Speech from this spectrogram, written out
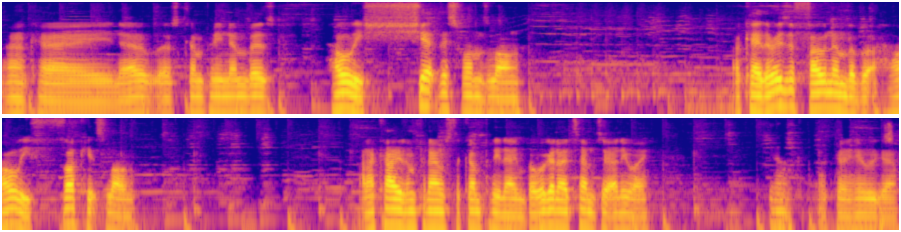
Okay, no, those company numbers. Holy shit, this one's long. Okay, there is a phone number, but holy fuck, it's long. And I can't even pronounce the company name, but we're going to attempt it anyway. Yeah. Okay, here we go.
